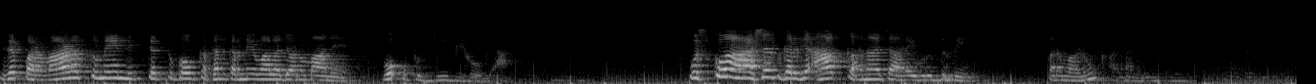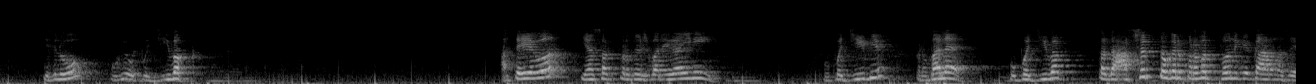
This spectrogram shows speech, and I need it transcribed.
इसे परमाणुत्व में नित्यत्व को कथन करने वाला जो अनुमान है, वो उपजीवी हो गया। उसको आश्रित करके आप कहना चाह रहे विरुद्ध में, परमाणु इसलिए वो हो गया उपजीवक। अतएव यह सत प्रदेश बनेगा ही नहीं। उपजीव्य प्रबल है। उपजीवक तद आश्रित होकर प्रवृत्त होने के कारण से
